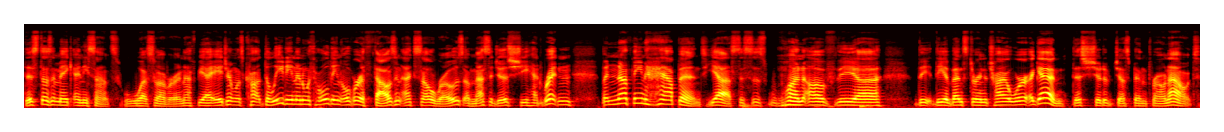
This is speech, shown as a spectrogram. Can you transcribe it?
This doesn't make any sense whatsoever. An FBI agent was caught deleting and withholding over a thousand Excel rows of messages she had written, but nothing happened. Yes, this is one of the uh, the the events during the trial where again this should have just been thrown out.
